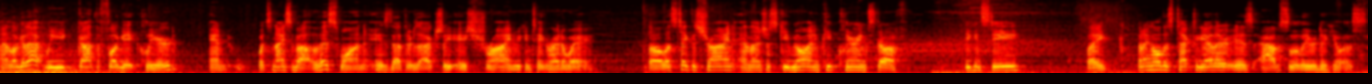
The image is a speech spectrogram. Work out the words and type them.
And look at that, we got the floodgate cleared. And what's nice about this one is that there's actually a shrine we can take right away. So let's take the shrine and let's just keep going and keep clearing stuff. You can see, like, putting all this tech together is absolutely ridiculous.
